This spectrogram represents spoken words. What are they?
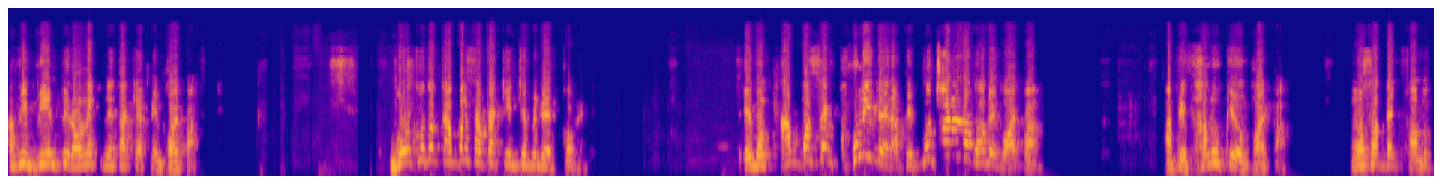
আপনি বিএনপির অনেক নেতাকে আপনি ভয় পান। গোরখত আব্বাস আপনাকে ইন্টারপ্রিটেট করে। এবং আব্বাসের খুনিদের আপনি প্রচণ্ড ভাবে ভয় পান। আপনি ফালুকেও ভয় পান। মোসাদ্দেক ফালুক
